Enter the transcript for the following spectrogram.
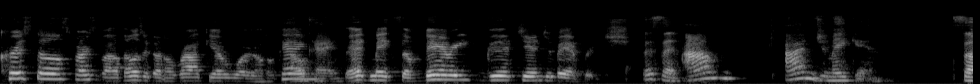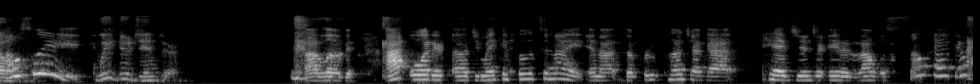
crystals. First of all, those are gonna rock your world. Okay. Okay. That makes a very good ginger beverage. Listen, I'm I'm Jamaican, so Oh, sweet. we do ginger. I love it. I ordered uh, Jamaican food tonight, and I, the fruit punch I got had ginger in it, and I was so happy. I was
